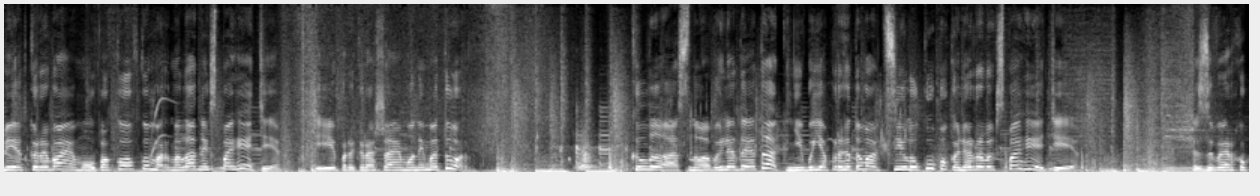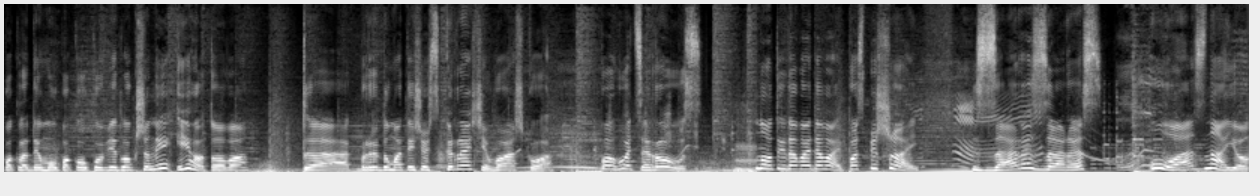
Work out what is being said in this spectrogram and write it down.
відкриваємо упаковку мармеладних спагетті і прикрашаємо ними торт. Класно! Виглядає так, ніби я приготував цілу купу кольорових спагетті. Зверху покладемо упаковку від локшини і готово. Так, придумати щось краще важко. Погодься, Роуз. Ну ти давай, давай, поспішай. Зараз, зараз. О, знаю.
